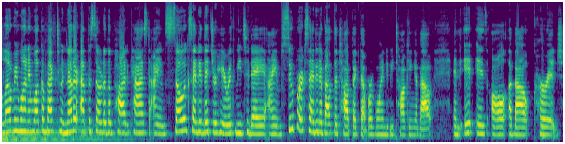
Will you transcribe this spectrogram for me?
Hello, everyone, and welcome back to another episode of the podcast. I am so excited that you're here with me today. I am super excited about the topic that we're going to be talking about, and it is all about courage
